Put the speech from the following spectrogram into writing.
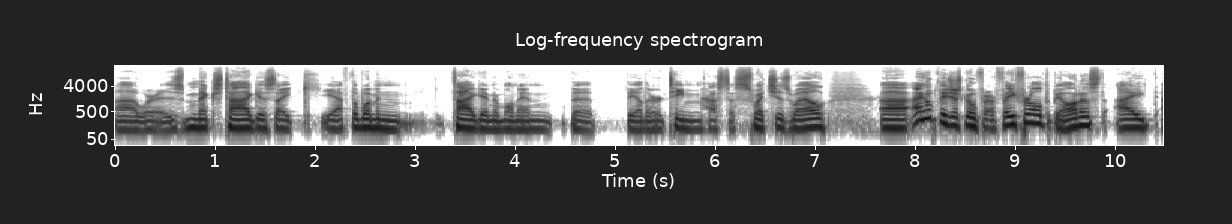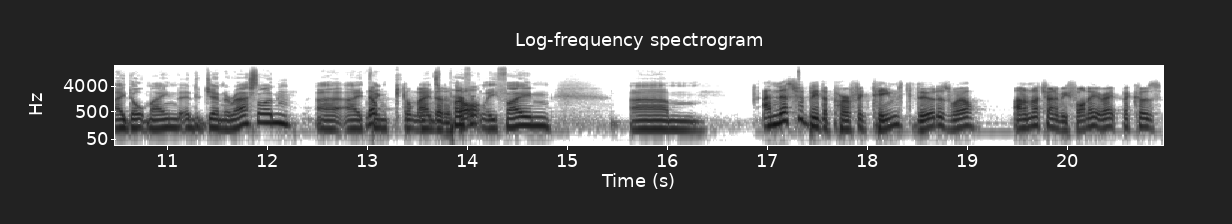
uh, whereas mixed tag is like yeah, if the woman tag in at one end, the the other team has to switch as well. Uh, I hope they just go for a free for all. To be honest, I I don't mind intergender wrestling. Uh, I Nope, think don't mind it's it at all. perfectly fine. Um, And this would be the perfect teams to do it as well. And I'm not trying to be funny, right? Because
